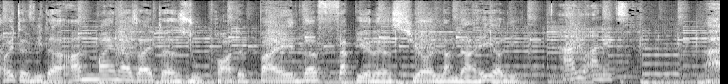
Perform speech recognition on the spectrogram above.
Heute wieder an meiner Seite, supported by the fabulous Yolanda Heyoli. Hallo Alex. Ah,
